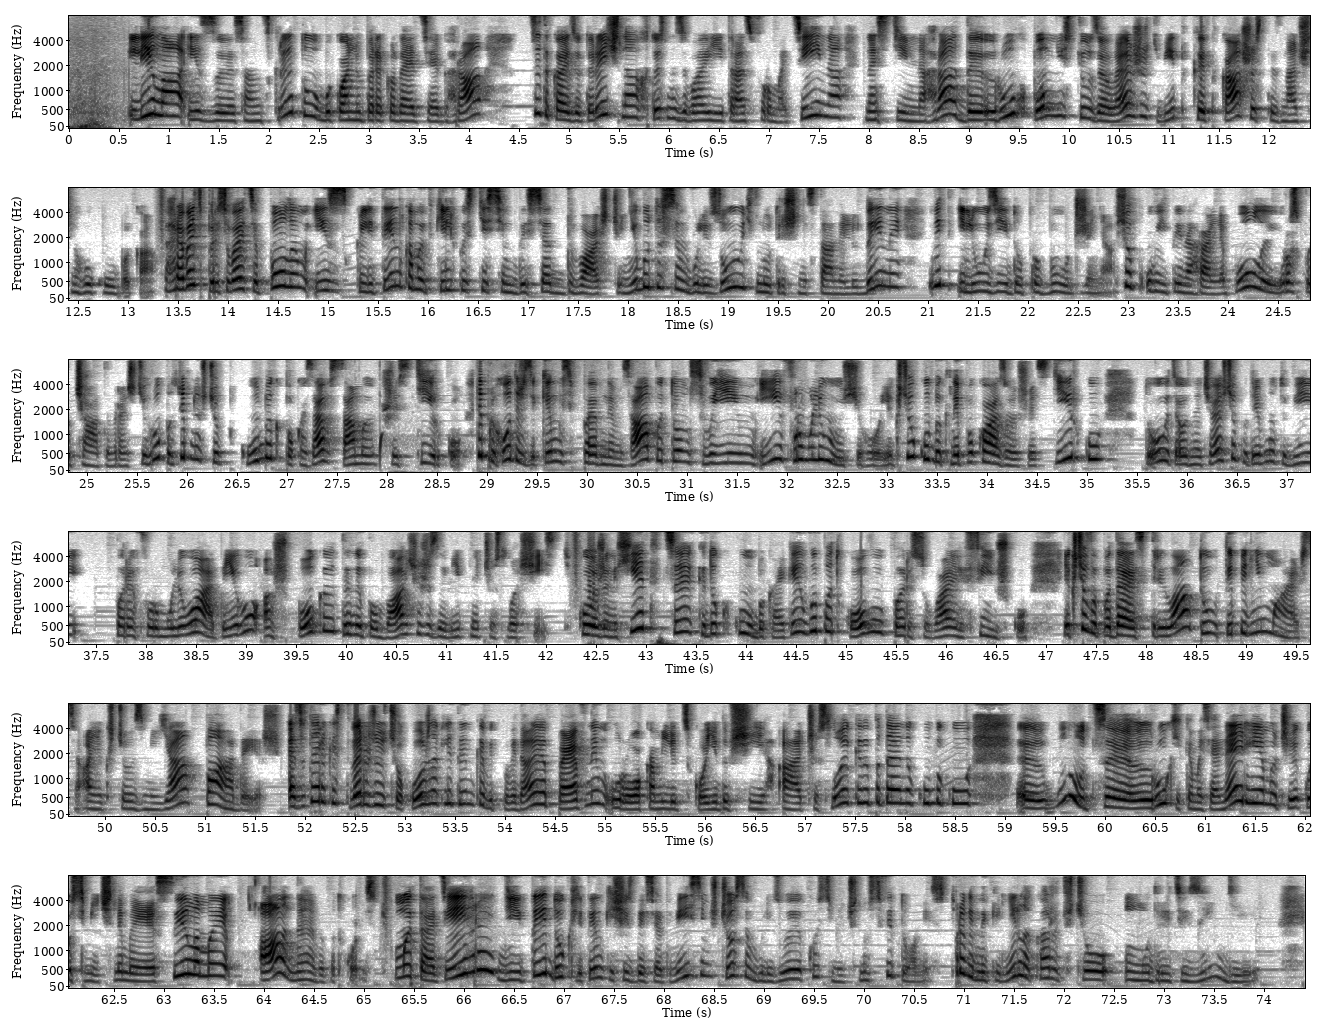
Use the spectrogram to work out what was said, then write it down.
Ліла із санскриту буквально перекладається як гра. Це така езотерична, хтось називає її трансформаційна, настільна гра, де рух повністю залежить від китка шестизначного кубика. Гравець пересувається полем із клітинками в кількості 72, що нібито символізують внутрішні стани людини від ілюзії до пробудження. Щоб увійти на гральне поле і розпочати врешті гру, потрібно, щоб кубик показав саме шестірку. Ти приходиш з якимось певним запитом своїм і формулюєш його. Якщо кубик не показує шестірку, то це означає, що потрібно тобі переформулювати його, аж поки ти не побачиш завітне число 6. Кожен хід це кидок кубика, який випадково пересуває фішку. Якщо випадає стріла, то ти піднімаєшся, а якщо змія падаєш. Езотерики стверджують, що кожна клітинка відповідає певним урокам людської душі, а число, яке випадає на кубику, е, ну це рух якимись енергіями чи космічними силами, а не випадковістю. Мета цієї гри дійти до клітинки 68, що символізує космічну свідомість. Провідники Ліла кажуть, що мудреці з Індії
